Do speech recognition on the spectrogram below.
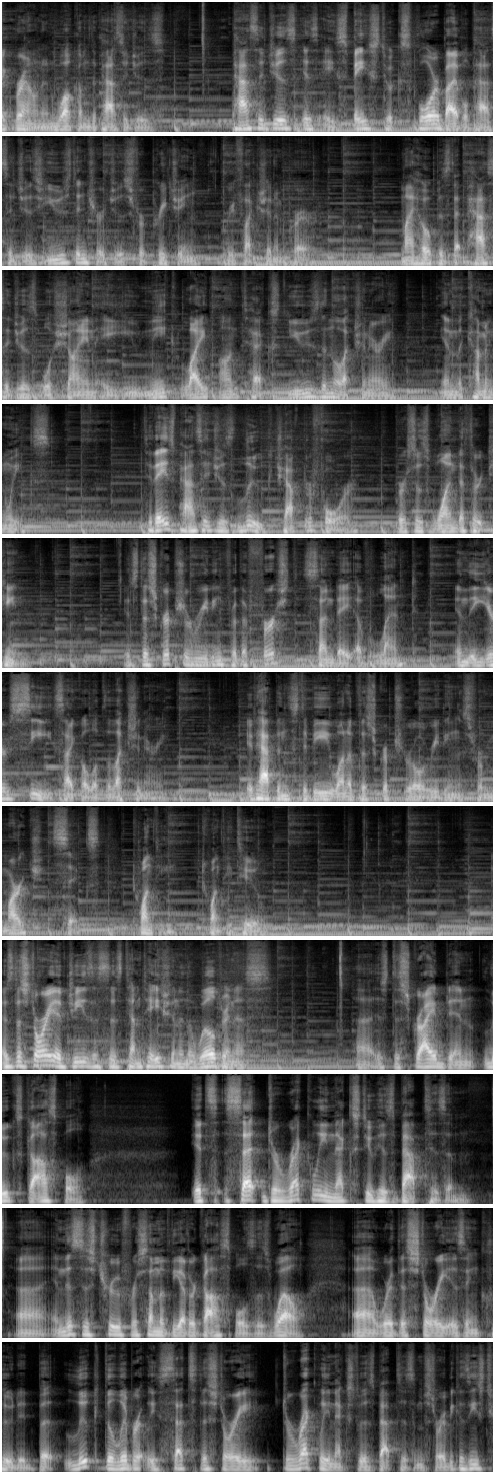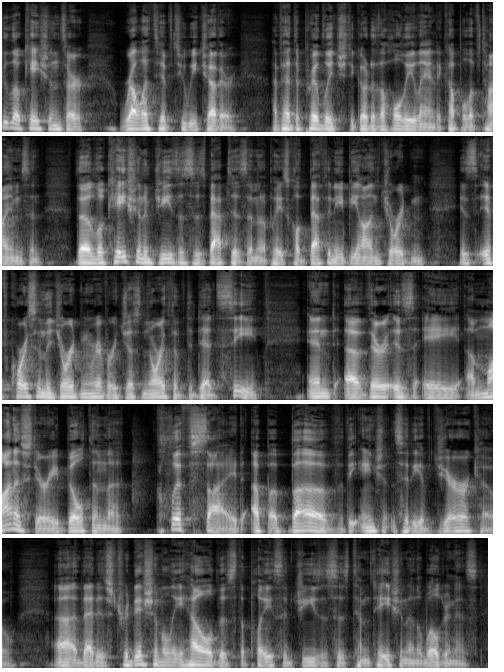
Craig Brown, and welcome to Passages. Passages is a space to explore Bible passages used in churches for preaching, reflection, and prayer. My hope is that Passages will shine a unique light on text used in the lectionary in the coming weeks. Today's passage is Luke chapter 4, verses 1 to 13. It's the scripture reading for the first Sunday of Lent in the year C cycle of the lectionary. It happens to be one of the scriptural readings for March 6, 2022. As the story of Jesus' temptation in the wilderness uh, is described in Luke's gospel, it's set directly next to his baptism. Uh, and this is true for some of the other gospels as well, uh, where this story is included. But Luke deliberately sets the story directly next to his baptism story because these two locations are relative to each other. I've had the privilege to go to the Holy Land a couple of times, and the location of Jesus' baptism in a place called Bethany beyond Jordan is, of course, in the Jordan River, just north of the Dead Sea. And uh, there is a, a monastery built in the cliffside up above the ancient city of Jericho uh, that is traditionally held as the place of Jesus' temptation in the wilderness.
